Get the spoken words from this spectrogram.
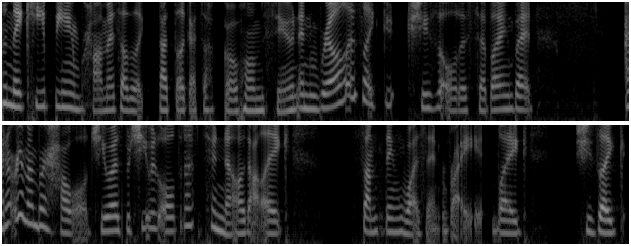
And they keep being promised that like that they'll get to go home soon. And Rill is like she's the oldest sibling, but I don't remember how old she was, but she was old enough to know that like something wasn't right. Like she's like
